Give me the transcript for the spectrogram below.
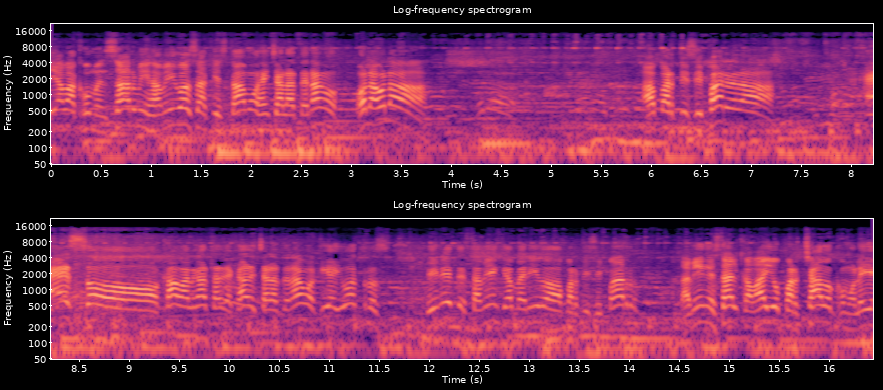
Ya va a comenzar, mis amigos. Aquí estamos en Chalatenango. Hola, hola. A participar, ¿verdad? Eso, cabalgata de acá de Chalatenango. Aquí hay otros jinetes también que han venido a participar. También está el caballo parchado, como le,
